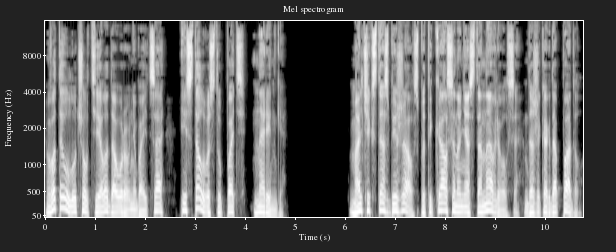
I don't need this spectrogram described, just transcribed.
Вот и улучшил тело до уровня бойца и стал выступать на ринге. Мальчик Стас бежал, спотыкался, но не останавливался, даже когда падал.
